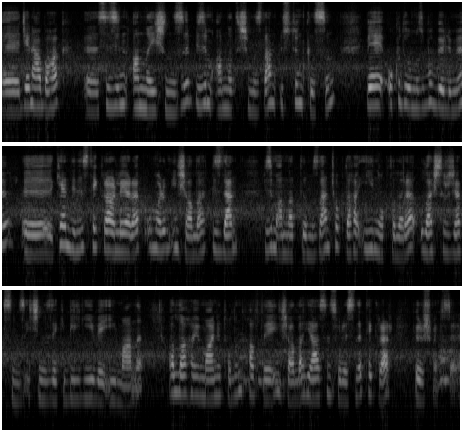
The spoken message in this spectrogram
Ee, Cenab-ı Hak sizin anlayışınızı bizim anlatışımızdan üstün kılsın ve okuduğumuz bu bölümü e, kendiniz tekrarlayarak umarım inşallah bizden bizim anlattığımızdan çok daha iyi noktalara ulaştıracaksınız içinizdeki bilgiyi ve imanı. Allah'a emanet olun. Haftaya inşallah Yasin suresinde tekrar görüşmek üzere.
